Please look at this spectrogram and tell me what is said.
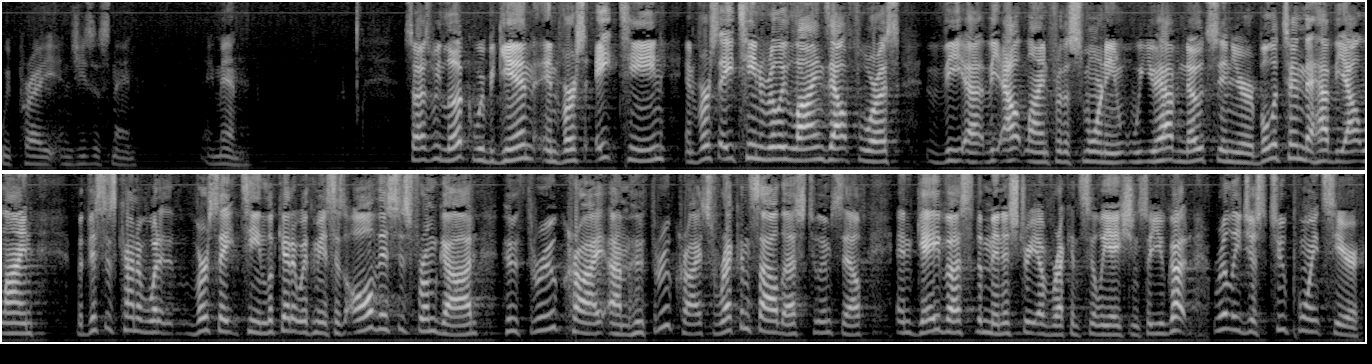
We pray in Jesus' name. Amen. So, as we look, we begin in verse 18, and verse 18 really lines out for us the, uh, the outline for this morning. We, you have notes in your bulletin that have the outline but this is kind of what, it, verse 18, look at it with me. It says, All this is from God, who through, Christ, um, who through Christ reconciled us to himself and gave us the ministry of reconciliation. So you've got really just two points here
